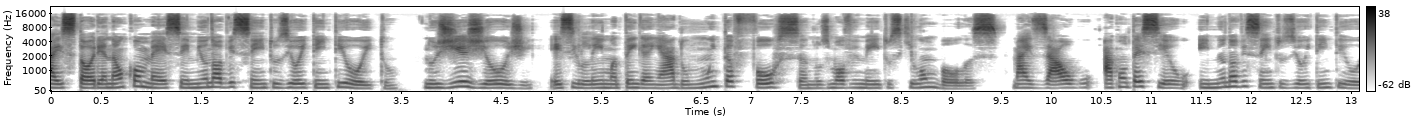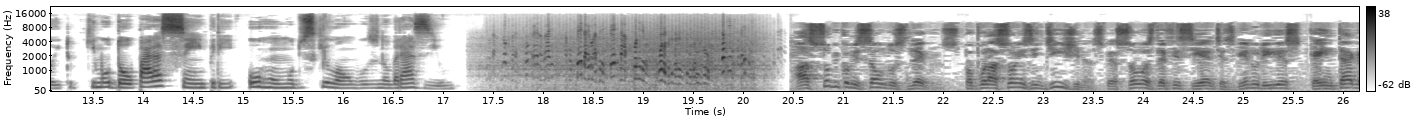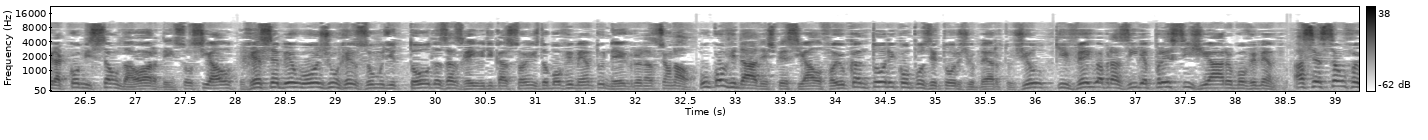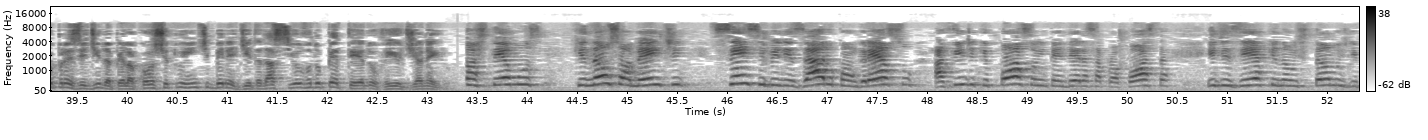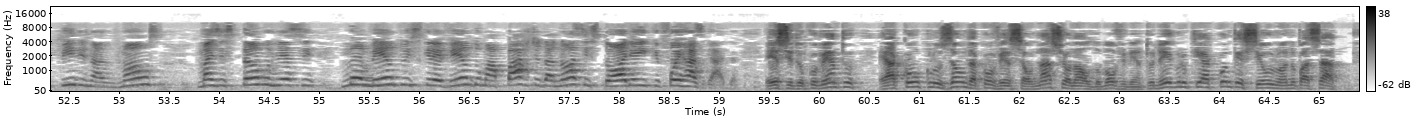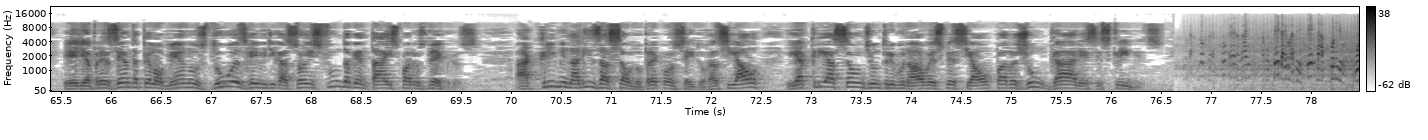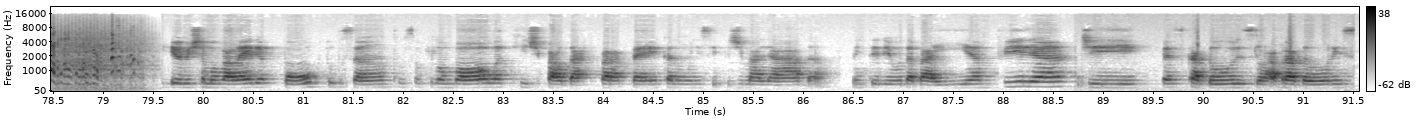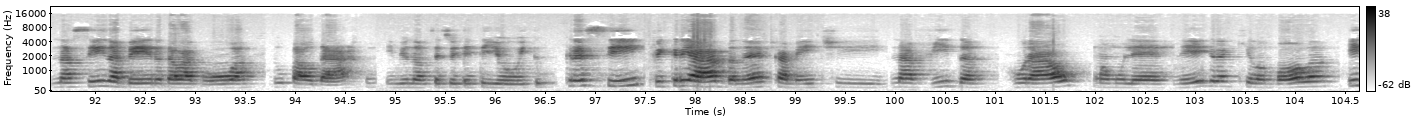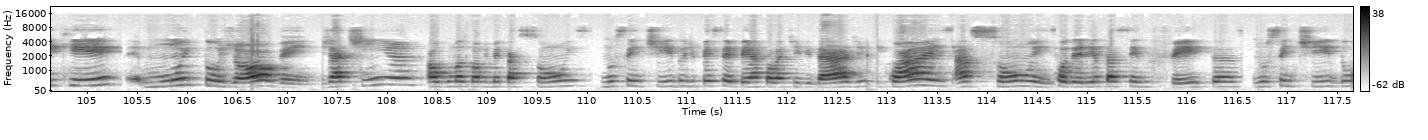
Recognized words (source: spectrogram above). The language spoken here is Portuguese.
A história não começa em 1988. Nos dias de hoje, esse lema tem ganhado muita força nos movimentos quilombolas, mas algo aconteceu em 1988 que mudou para sempre o rumo dos quilombos no Brasil. A Subcomissão dos Negros, Populações Indígenas, Pessoas Deficientes e Minorias, que integra a Comissão da Ordem Social, recebeu hoje um resumo de todas as reivindicações do movimento negro nacional. O convidado especial foi o cantor e compositor Gilberto Gil, que veio a Brasília prestigiar o movimento. A sessão foi presidida pela constituinte Benedita da Silva, do PT do Rio de Janeiro. Nós temos que não somente sensibilizar o Congresso a fim de que possam entender essa proposta e dizer que não estamos de pires nas mãos, mas estamos nesse momento escrevendo uma parte da nossa história e que foi rasgada. Esse documento é a conclusão da Convenção Nacional do Movimento Negro que aconteceu no ano passado. Ele apresenta pelo menos duas reivindicações fundamentais para os negros a criminalização do preconceito racial e a criação de um tribunal especial para julgar esses crimes. Eu me chamo Valéria Porto dos Santos, sou quilombola Pau d'Arco Parapeca, no município de Malhada, no interior da Bahia. Filha de pescadores, lavradores. Nasci na beira da lagoa do Pau d'Arco em 1988. Cresci, fui criada, né, praticamente na vida rural, uma mulher negra, quilombola, e que muito jovem já tinha algumas movimentações no sentido de perceber a coletividade e quais ações poderiam estar sendo feitas no sentido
